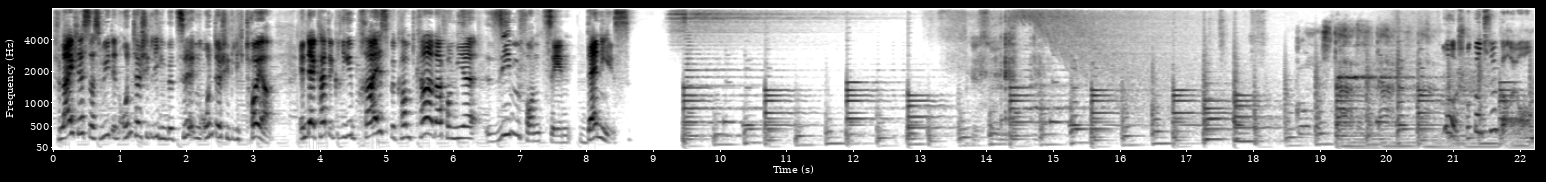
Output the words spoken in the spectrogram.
vielleicht ist das Weed in unterschiedlichen Bezirken unterschiedlich teuer. In der Kategorie Preis bekommt Kanada von mir 7 von 10 Denny's. Oh, schon ganz lecker, ja.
